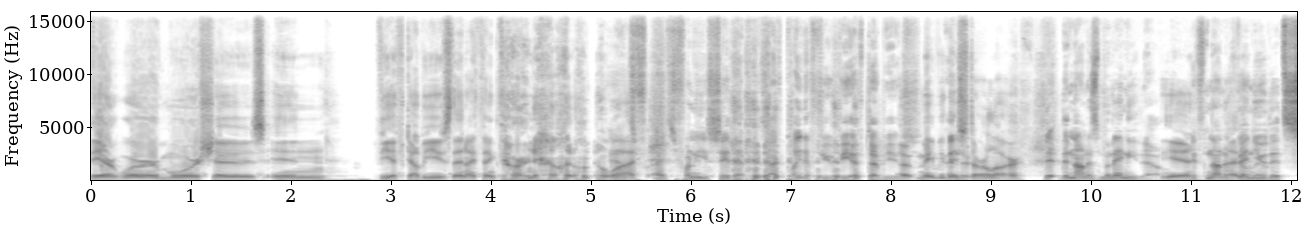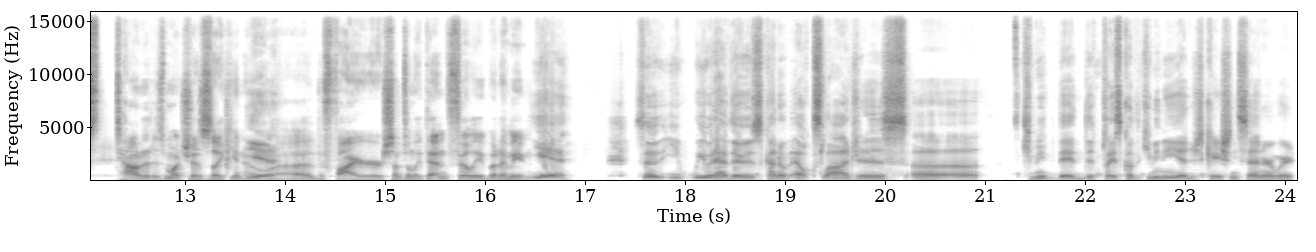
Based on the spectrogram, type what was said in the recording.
there were more shows in VFWs than I think there are now. I don't know Yeah, why. it's, it's funny you say that because I've played a few VFWs. Uh, maybe they still are. They're, they're not as many though. yeah, it's not a I venue that's touted as much as like you know Yeah. uh, the Fire or something like that in Philly. But I mean, Yeah. So you, we would have those kind of Elks Lodges, uh, commu- they had the place called the Community Education Center where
